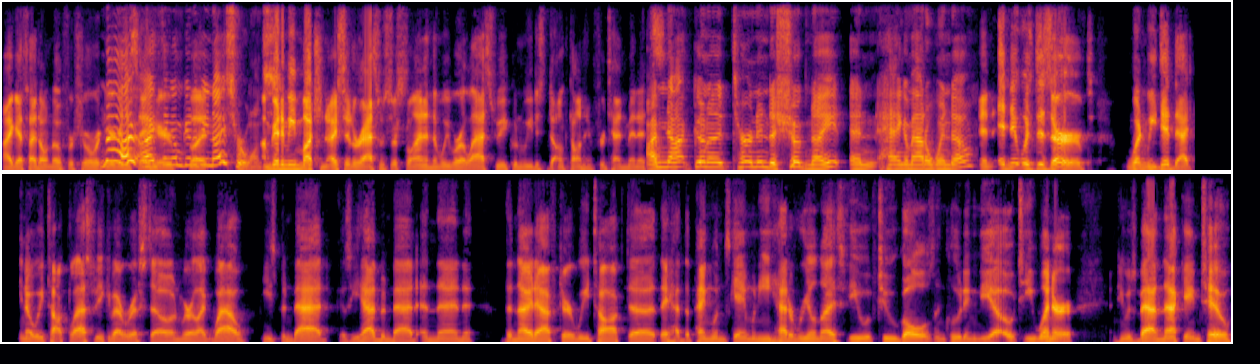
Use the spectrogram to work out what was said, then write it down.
I guess I don't know for sure what No, you're gonna I, say I here, think I'm going to be nice for once. I'm gonna be much nicer to Rasmus Ristolainen than we were last week when we just dunked on him for ten minutes. I'm not going to turn into Suge Knight and hang him out a window. and and it was deserved when we did that. You know, we talked last week about Risto, and we are like, "Wow, he's been bad" because he had been bad. And then the night after we talked, uh, they had the Penguins game when he had a real nice view of two goals, including the uh, OT winner, and he was bad in that game too.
